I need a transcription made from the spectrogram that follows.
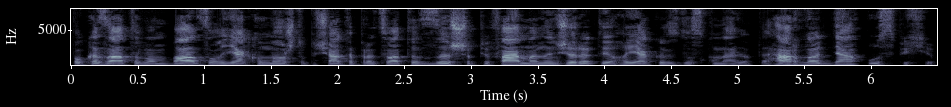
показати вам базово, як ви можете почати працювати з Shopify, менеджерити його якось вдосконалювати. Гарного дня, успіхів!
